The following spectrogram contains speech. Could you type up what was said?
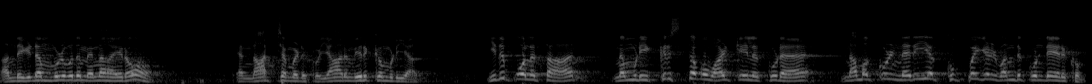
அந்த இடம் முழுவதும் என்ன ஆயிரும்? என் நாற்றம் எடுக்கும். யாரும் இருக்க முடியாது. இது போலத்தான் நம்முடைய கிறிஸ்தவ வாழ்க்கையில கூட நமக்குள் நிறைய குப்பைகள் வந்து கொண்டே இருக்கும்.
